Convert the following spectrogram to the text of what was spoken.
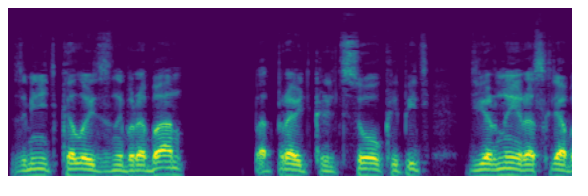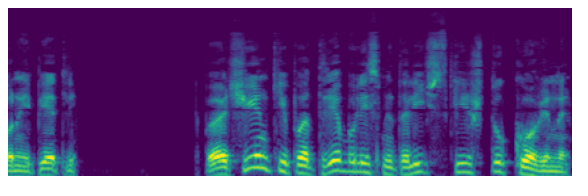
заменить колодезный барабан, подправить крыльцо, укрепить дверные расхлябанные петли. К починке потребовались металлические штуковины.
